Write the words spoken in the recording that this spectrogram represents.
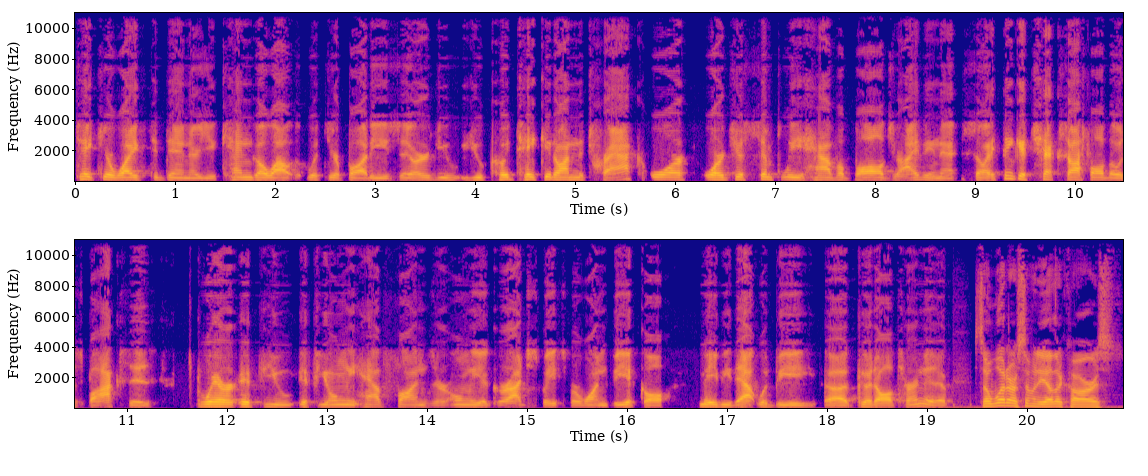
take your wife to dinner. You can go out with your buddies, or you you could take it on the track, or or just simply have a ball driving it. So I think it checks off all those boxes. Where if you if you only have funds or only a garage space for one vehicle, maybe that would be a good alternative. So, what are some of the other cars,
